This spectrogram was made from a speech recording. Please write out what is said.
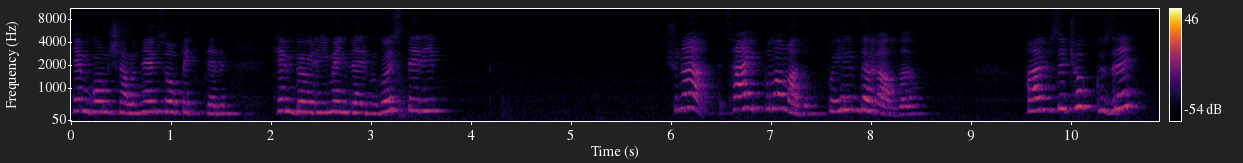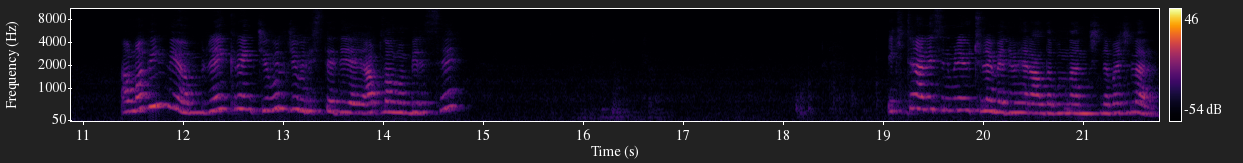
Hem konuşalım hem sohbet edelim. Hem böyle yemenlerimi göstereyim. Şuna sahip bulamadım. Bu elimde kaldı. Halbuki çok güzel. Ama bilmiyorum. Renk renk cıvıl cıvıl istedi ablamın birisi. İki tanesini bile ütülemedim herhalde bunların içinde bacılarım.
